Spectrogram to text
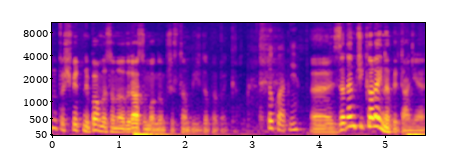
No to świetny pomysł, one od razu mogą przystąpić do PPK. Dokładnie. E, zadam Ci kolejne pytanie.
